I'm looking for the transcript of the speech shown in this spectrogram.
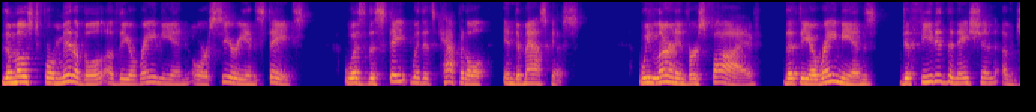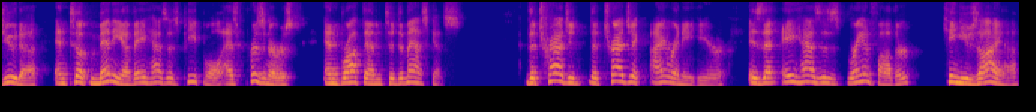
The most formidable of the Aramean or Syrian states was the state with its capital in Damascus we learn in verse 5 that the Arameans defeated the nation of Judah and took many of Ahaz's people as prisoners and brought them to Damascus. The tragic, the tragic irony here is that Ahaz's grandfather, King Uzziah,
